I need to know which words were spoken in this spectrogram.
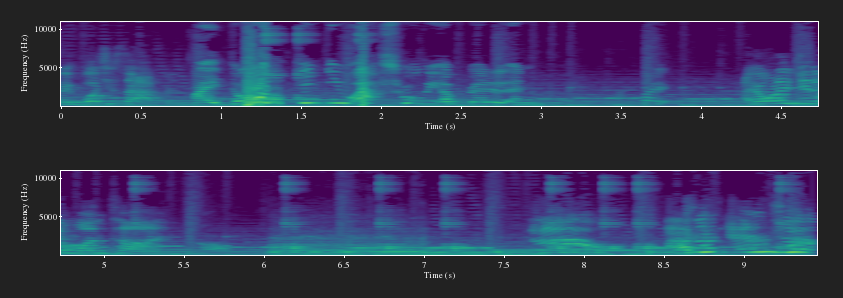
Wait, what just happened? I don't think you actually upgraded any. I only did it one time. Oh. No! I just enter!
